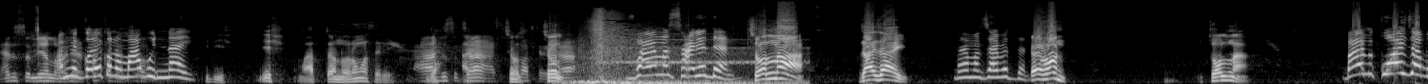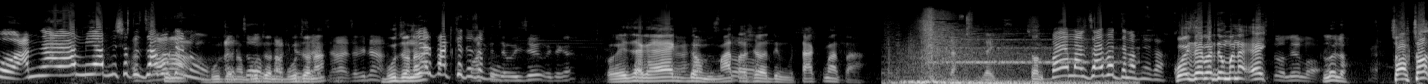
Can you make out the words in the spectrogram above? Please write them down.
হ্যাঁ দোস্ত নিয়ে লো আপনার ঘরে কোনো মা বোন নাই? কি রে ইস মাত্রা নরম আছে রে। চল চল। ভাই আমার ছাড়ে দেন। চল না যাই যাই। ভাই আমার যাবে দেন। এ হন। চল না। ভাই আমি কই যাব? আমি আমি আপনার সাথে যাব কেন? বুঝো না বুঝো না বুঝো না। বুঝো না। আর পাট খেতে যাব? ওই যে ওই জায়গা। ওই জায়গায় একদম মাথা সহ দিব টাক মাথা। যাই চল। ভাই আমার যাবে দেন আপনারা। কই যাবার তুমি মানে এই লই লো। চল চল।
